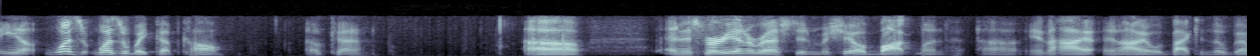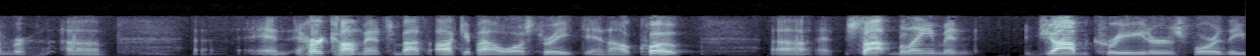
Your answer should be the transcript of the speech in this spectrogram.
you know, was was a wake up call. Okay. Uh, and it's very interesting. Michele Bachmann uh, in, high, in Iowa back in November, uh, and her comments about Occupy Wall Street, and I'll quote: uh, "Stop blaming job creators for the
